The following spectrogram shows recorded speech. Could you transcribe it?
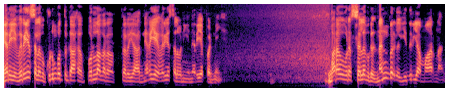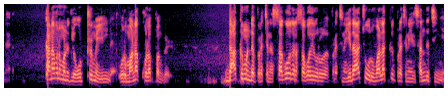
நிறைய விரைய செலவு குடும்பத்துக்காக பொருளாதார நிறைய விரைய செலவு நீங்க நிறைய பண்ணீங்க. வரவு விட செலவுகள் நண்பர்கள் எதிரியா மாறினாங்க. கணவன் மனுக்குள்ள ஒற்றுமை இல்லை ஒரு மனக்குழப்பங்கள். டாக்குமெண்ட் பிரச்சனை சகோதர சகோதரி ஒரு பிரச்சனை ஏதாச்சும் ஒரு வழக்கு பிரச்சனையை சந்திச்சீங்க.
